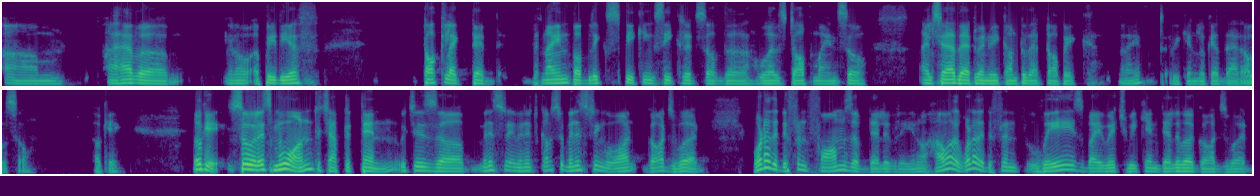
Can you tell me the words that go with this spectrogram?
Um, i have a you know a pdf talk like ted the nine public speaking secrets of the world's top minds. So i'll share that when we come to that topic right? We can look at that also. Okay okay so let's move on to chapter 10 which is uh, ministry when it comes to ministering god's word what are the different forms of delivery? You know how are, what are the different ways by which we can deliver god's word?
